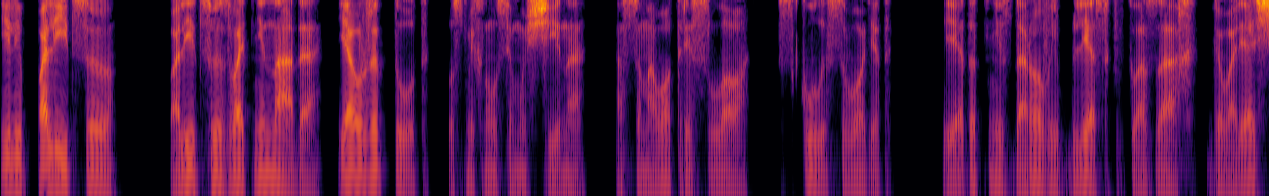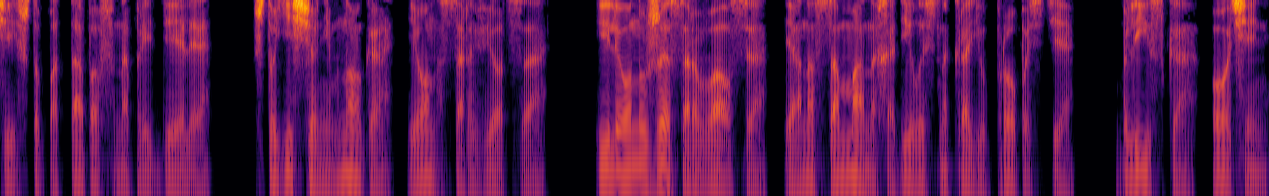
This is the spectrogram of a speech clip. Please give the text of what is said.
или полицию!» «Полицию звать не надо, я уже тут», — усмехнулся мужчина, а самого трясло, скулы сводит. И этот нездоровый блеск в глазах, говорящий, что Потапов на пределе, что еще немного, и он сорвется. Или он уже сорвался, и она сама находилась на краю пропасти. Близко, очень,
